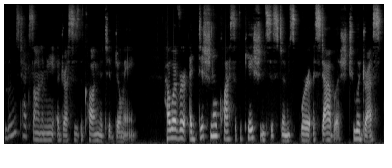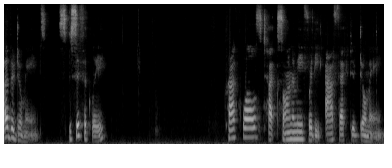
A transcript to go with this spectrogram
Bloom's taxonomy addresses the cognitive domain. However, additional classification systems were established to address other domains, specifically Krathwohl's taxonomy for the affective domain.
